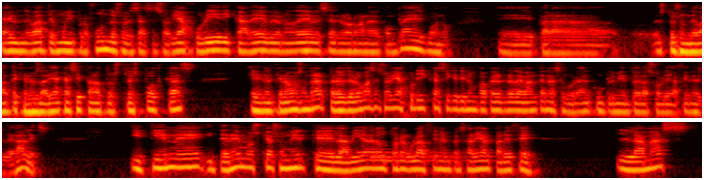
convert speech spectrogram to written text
hay un debate muy profundo sobre si asesoría jurídica debe o no debe ser el órgano de compliance. Bueno, eh, para esto es un debate que nos daría casi para otros tres podcasts en el que no vamos a entrar, pero desde luego asesoría jurídica sí que tiene un papel relevante en asegurar el cumplimiento de las obligaciones legales. Y tiene, y tenemos que asumir que la vía de la autorregulación empresarial parece la más,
